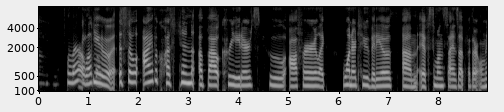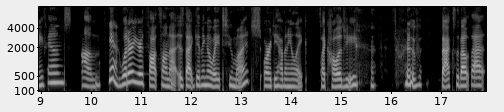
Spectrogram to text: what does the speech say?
Um, Hello, thank welcome. you. So I have a question about creators who offer like one or two videos um, if someone signs up for their OnlyFans. Um, yeah, what are your thoughts on that? Is that giving away too much, or do you have any like psychology sort of facts about that?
